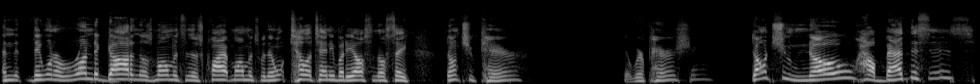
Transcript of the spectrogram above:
And they want to run to God in those moments, in those quiet moments when they won't tell it to anybody else. And they'll say, Don't you care? That we're perishing? Don't you know how bad this is?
